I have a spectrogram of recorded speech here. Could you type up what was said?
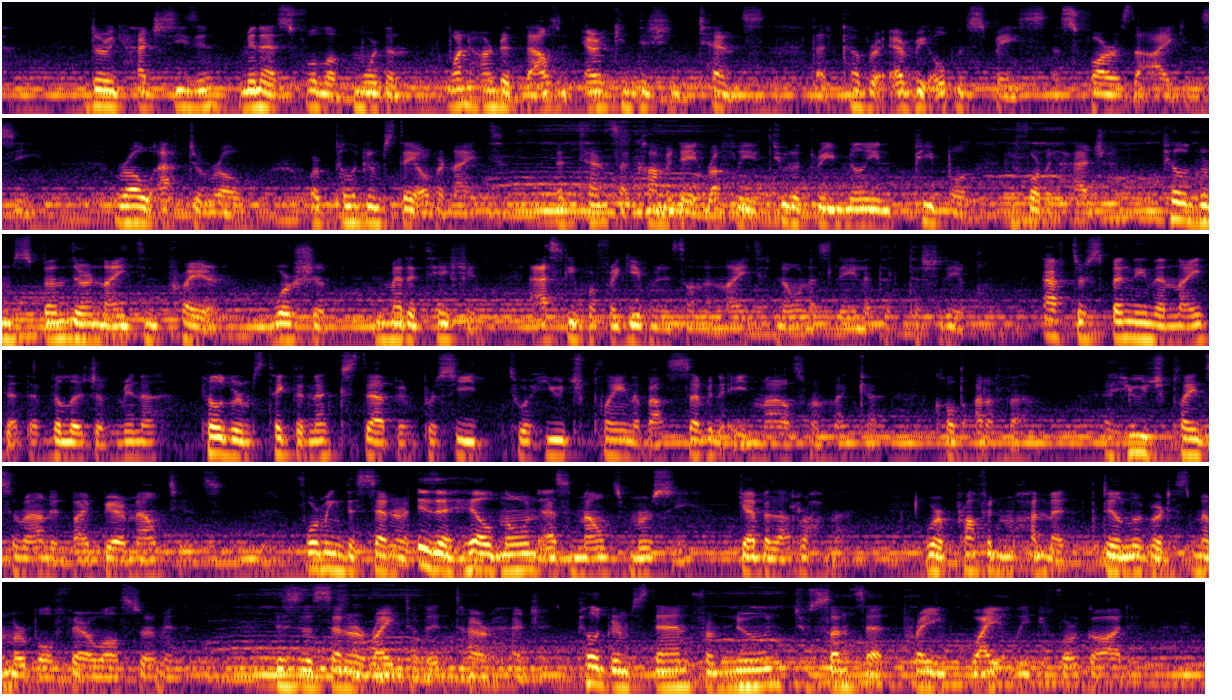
During Hajj season, Mina is full of more than 100,000 air conditioned tents that cover every open space as far as the eye can see, row after row, where pilgrims stay overnight. The tents accommodate roughly 2 to 3 million people before the Hajj. Pilgrims spend their night in prayer, worship, and meditation, asking for forgiveness on the night known as Laylat al Tashriq. After spending the night at the village of Mina, Pilgrims take the next step and proceed to a huge plain about 7 to 8 miles from Mecca called Arafah, a huge plain surrounded by bare mountains. Forming the center is a hill known as Mount Mercy, Jabal al Rahmah, where Prophet Muhammad delivered his memorable farewell sermon. This is the center right of the entire Hajj. Pilgrims stand from noon to sunset praying quietly before God,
